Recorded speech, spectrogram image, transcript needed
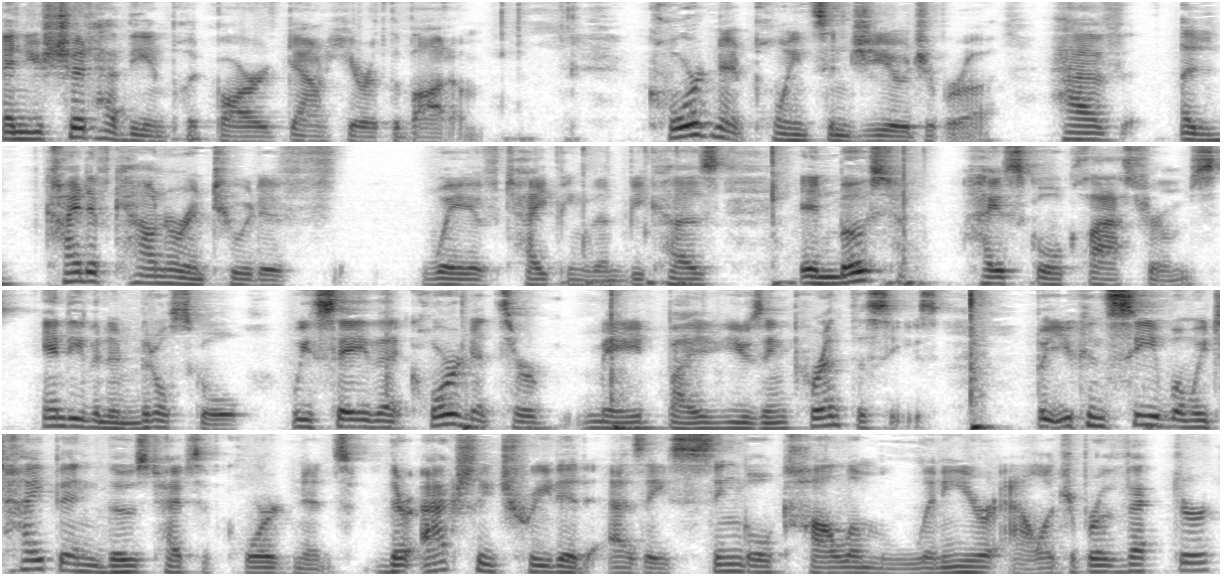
and you should have the input bar down here at the bottom. Coordinate points in GeoGebra have a kind of counterintuitive way of typing them because in most high school classrooms and even in middle school, we say that coordinates are made by using parentheses. But you can see when we type in those types of coordinates, they're actually treated as a single column linear algebra vector.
